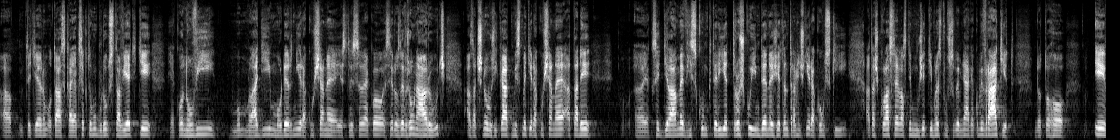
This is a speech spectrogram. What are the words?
a teď je jenom otázka, jak se k tomu budou stavět ti jako noví, mladí, moderní Rakušané, jestli se jako, jestli rozevřou náruč a začnou říkat, my jsme ti Rakušané a tady eh, jak si děláme výzkum, který je trošku jinde, než je ten tradiční rakouský a ta škola se vlastně může tímhle způsobem nějak jakoby vrátit do toho i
